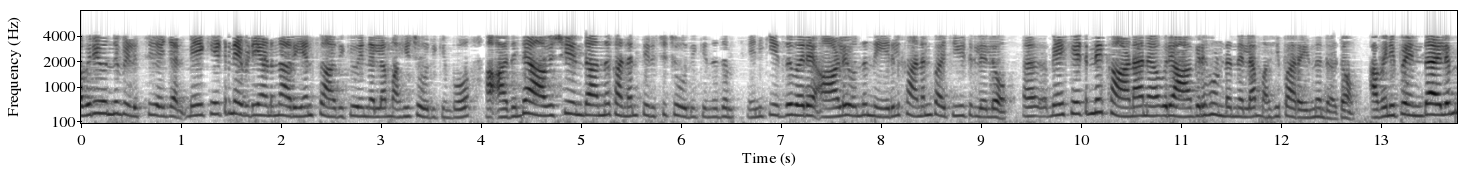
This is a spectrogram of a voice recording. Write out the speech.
അവരെ ഒന്ന് വിളിച്ചു കഴിഞ്ഞാൽ മേഘേട്ടൻ എവിടെയാണെന്ന് അറിയാൻ സാധിക്കൂ എന്നെല്ലാം മഹി ചോദിക്കുമ്പോൾ അതിന്റെ ആവശ്യം എന്താന്ന് കണ്ണൻ തിരിച്ചു ചോദിക്കുന്നതും എനിക്ക് ഇതുവരെ ആളെ ഒന്ന് നേരിൽ കാണാൻ പറ്റിയിട്ടില്ലല്ലോ. മേഘേട്ടനെ കാണാൻ ഒരു ആഗ്രഹം ഉണ്ടെന്നെല്ലാം മഹി പറയുന്നുണ്ട് കേട്ടോ. അവനിപ്പോ എന്തായാലും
